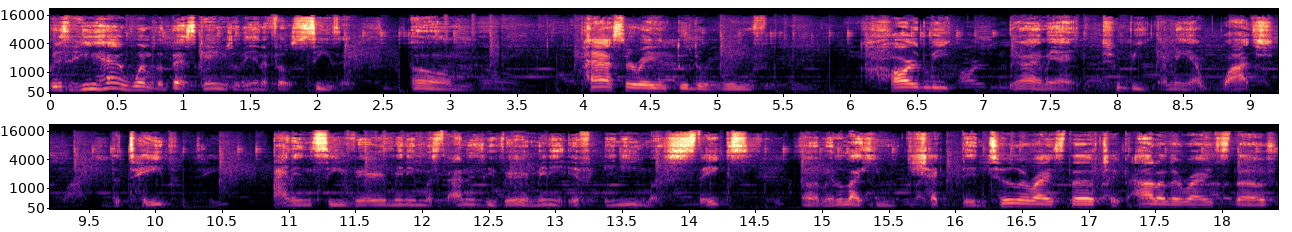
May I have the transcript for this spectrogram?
But he had one of the best games of the NFL season. Um, passer rating through the roof. Hardly, I mean, to be, I mean, I watched the tape. I didn't see very many. I didn't see very many, if any, mistakes. Um, it looked like he checked into the right stuff, checked out of the right stuff.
